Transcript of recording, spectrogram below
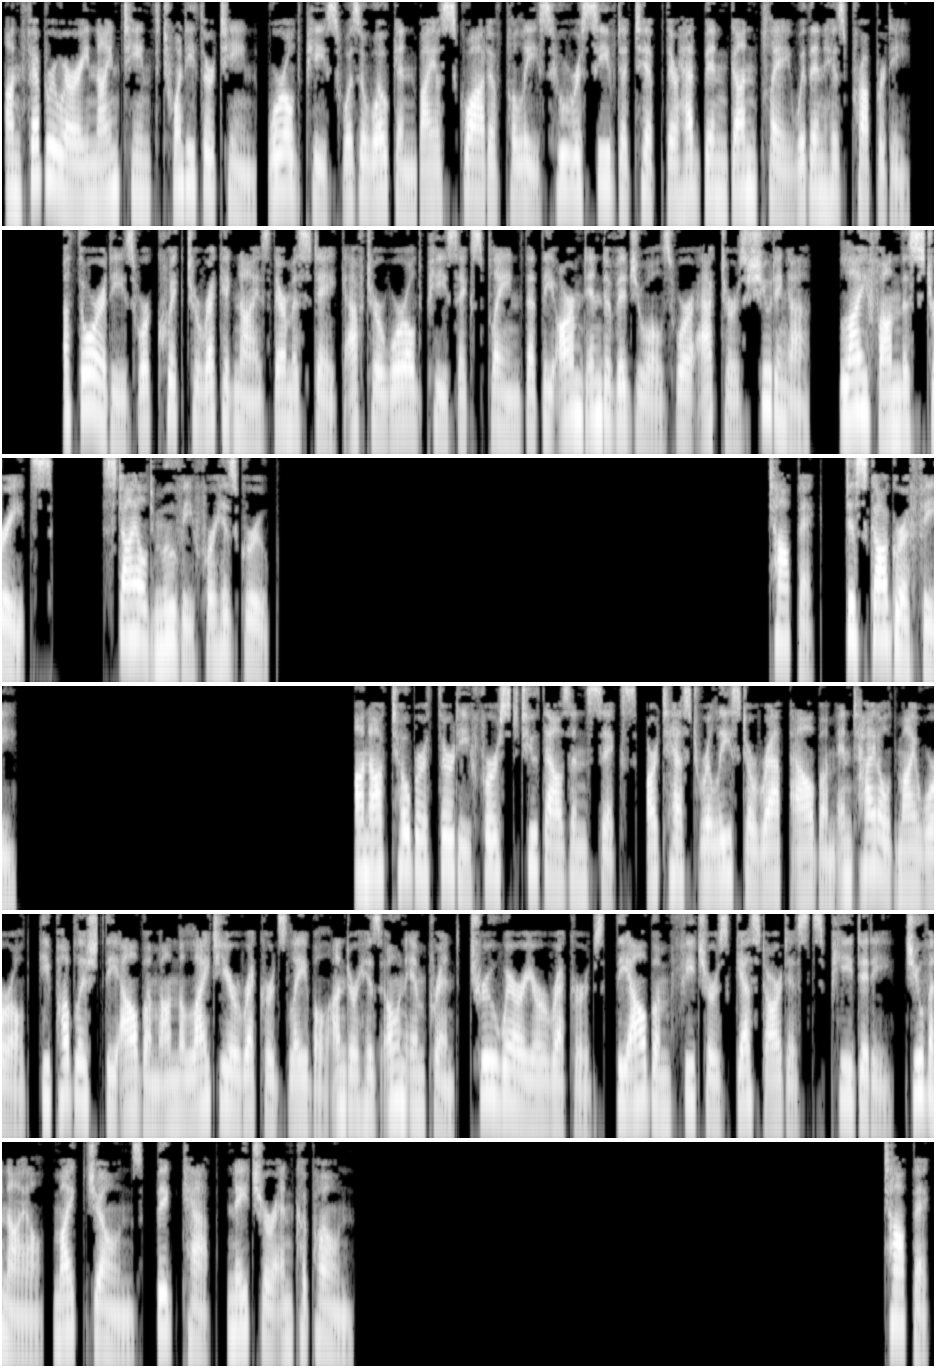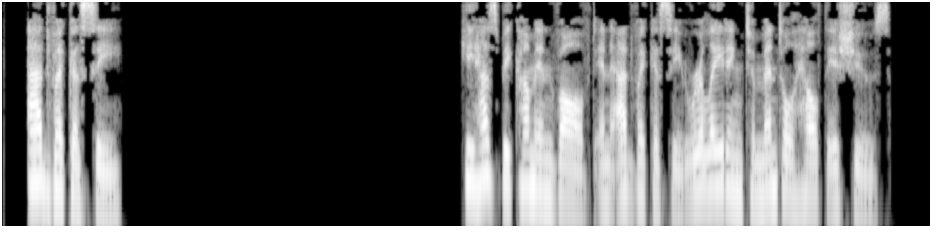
On February 19, 2013, World Peace was awoken by a squad of police who received a tip there had been gun play within his property. Authorities were quick to recognize their mistake after World Peace explained that the armed individuals were actors shooting a «Life on the Streets» styled movie for his group. Discography On October 31, 2006, Artest released a rap album entitled My World. He published the album on the Lightyear Records label under his own imprint, True Warrior Records. The album features guest artists P. Diddy, Juvenile, Mike Jones, Big Cap, Nature and Capone. Advocacy He has become involved in advocacy relating to mental health issues.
